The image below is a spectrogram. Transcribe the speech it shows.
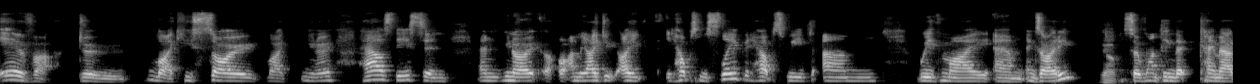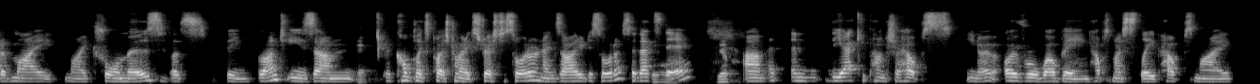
ever do like he's so like you know how's this and and you know i mean i do i it helps me sleep it helps with um with my um anxiety yeah so one thing that came out of my my traumas let's be blunt, is um, a complex post traumatic stress disorder and anxiety disorder. So that's there. Yep. Um, and, and, the acupuncture helps, you know, overall well being, helps my sleep, helps my,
